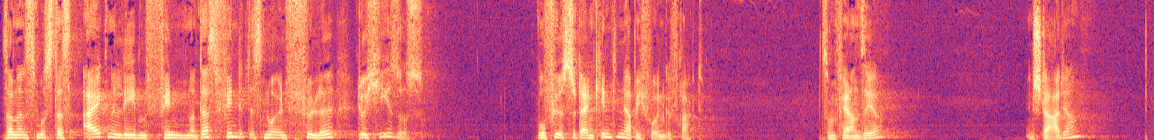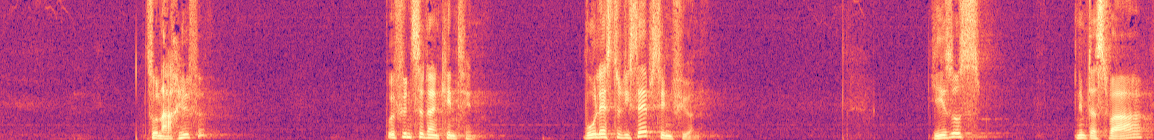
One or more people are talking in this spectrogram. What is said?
sondern es muss das eigene Leben finden und das findet es nur in Fülle durch Jesus. Wo führst du dein Kind hin, habe ich vorhin gefragt. Zum Fernseher? Ins Stadion? Zur Nachhilfe? Wo findest du dein Kind hin? Wo lässt du dich selbst hinführen? Jesus nimmt das wahr,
